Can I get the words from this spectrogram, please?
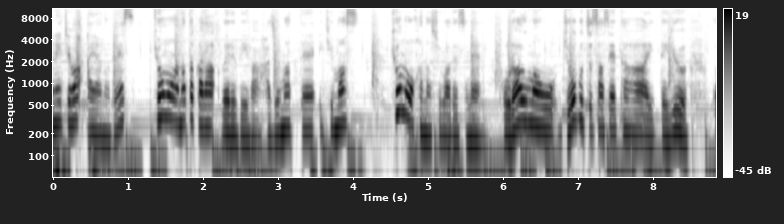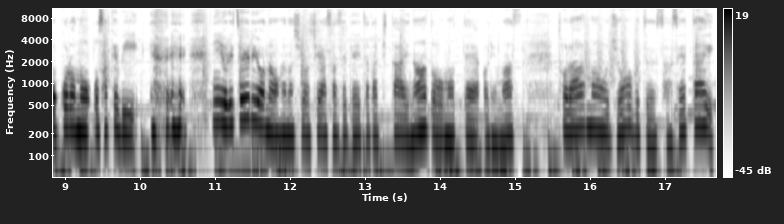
こんにちは、あやのです。今日もあなたからウェルビーが始まっていきます。今日のお話はですね、トラウマを成仏させたいっていう心のお叫び に寄り添えるようなお話をシェアさせていただきたいなと思っております。トラウマを成仏させたい。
